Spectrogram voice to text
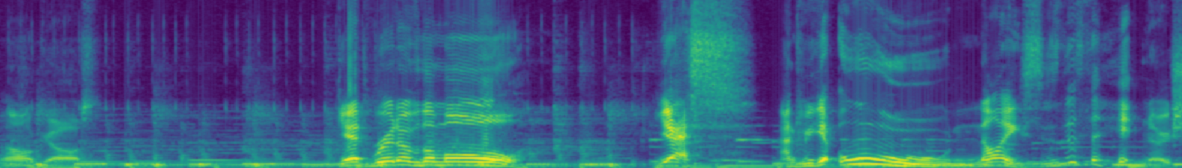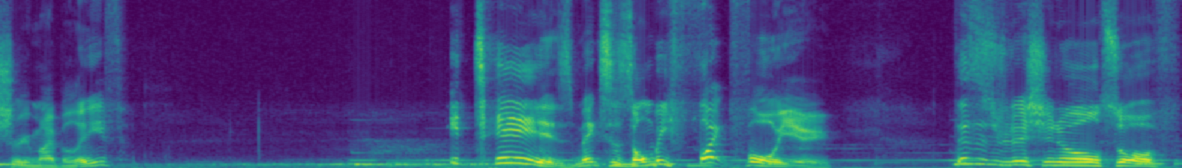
Oh, God. Get rid of them all! Yes! And we get... Ooh, nice. Is this the Hypno Shroom, I believe? Is! Makes a zombie fight for you. This is traditional sort of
